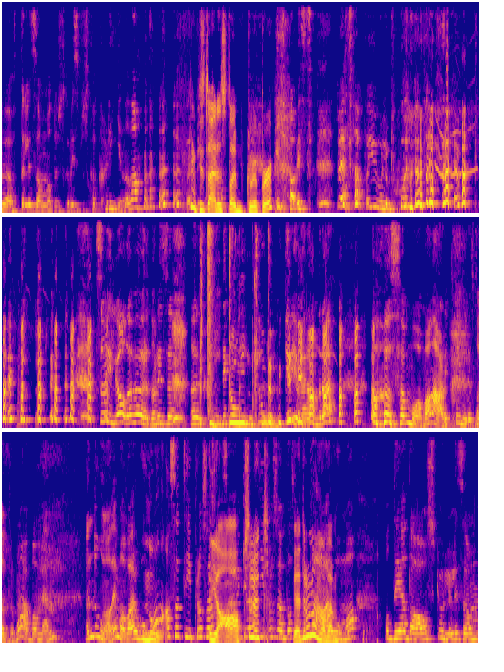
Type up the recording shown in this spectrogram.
møter liksom du skal, Hvis du skal kline, da Hvis du er en stormtrooper. Ja, hvis du vet, er på julebordet, for eksempel. Så vil jo alle høre når disse de dunker i hverandre. Og så må man Er det kvinnelige stormtropper? Det er bare menn. Men noen av dem må være homo. No- Altså 10% Ja, absolutt. 10% av Jeg tror noen av dem. Homo. Og det da å skulle liksom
